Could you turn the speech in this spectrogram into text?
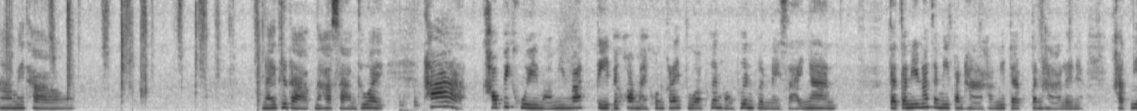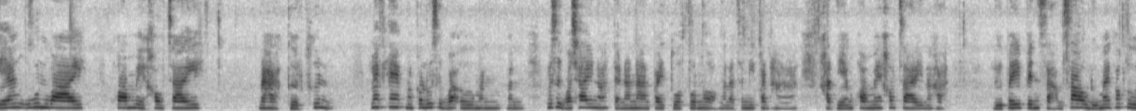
ห้าไม้เท้าไนท์ถือดาบนะคะสามถ้วย ถ้าเขาไปคุยหมอมินว่าตีไปความหมายคนใกล้ตัวเพื่อนของเพื่อนเพื่อนในสายงาน แต่ตอนนี้น่าจะมีปัญหาค่ะมีแต่ปัญหาเลยเนี่ย ขัดแย้งวุ่นวาย ความไม่เข้าใจนะคะ เกิดขึ้น แรก ๆ มันก็รู้สึกว่าเออมันมันรู้สึกว่าใช่นะ แต่นานๆไปตัวตนออกมันอาจจะมีปัญหา ขัดแย้งความไม่เข้าใจนะคะ หรือไปเป็นสามเศร้าหรือไม่ก็คือ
